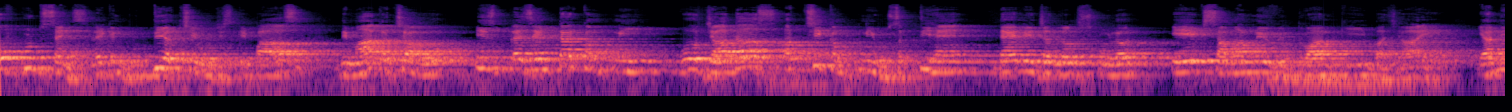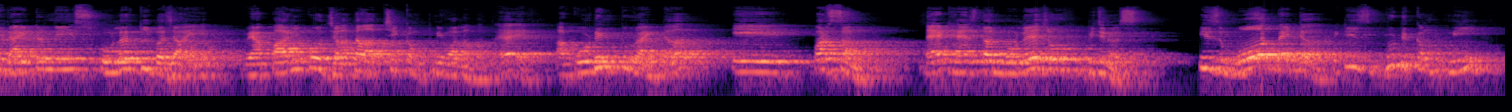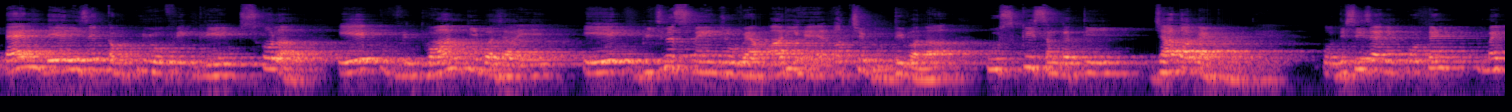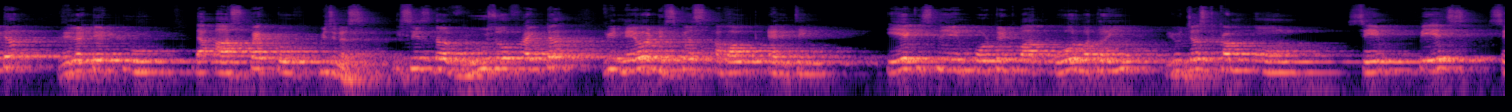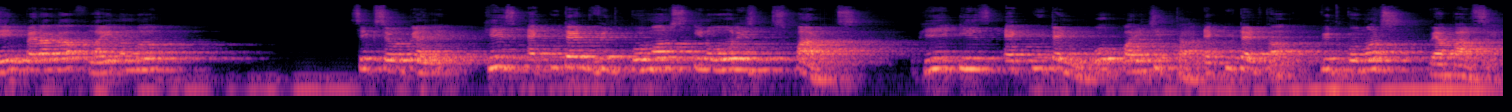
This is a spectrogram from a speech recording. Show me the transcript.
of good sense लेकिन बुद्धि अच्छी हो, जिसके पास दिमाग अच्छा हो इज़ प्रेजेंटर कंपनी वो ज़्यादा अच्छी कंपनी हो सकती है देन ए जनरल स्कॉलर एक सामान्य विद्वान की बजाय. यानी राइटर ने स्कॉलर की बजाय व्यापारी को ज़्यादा अच्छी कंपनी वाला बताया according to writer a person that has the knowledge of business is more better it is good company than there is a company of a great scholar एक विद्वान की बजाय एक बिजनेसमैन जो व्यापारी है, अच्छी बुद्धि वाला, उसकी संगति ज़्यादा बेटर होती है। तो this is an important matter related to the aspect of business this is the views of writer we never discuss about anything एक इसने इंपॉर्टेंट बात और बताई। You just come on same page same paragraph line number six seven पे आइए। He is acquainted with commerce in all its parts. He is acquainted, वो परिचित था, acquainted था with commerce व्यापार से।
